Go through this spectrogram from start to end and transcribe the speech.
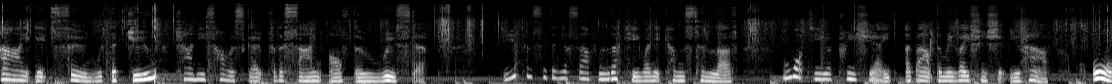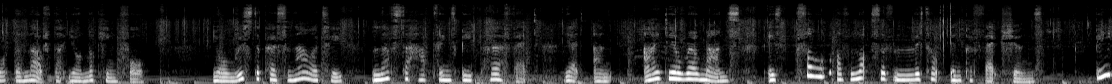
Hi, it's Foon with the June Chinese horoscope for the sign of the rooster. Do you consider yourself lucky when it comes to love? What do you appreciate about the relationship you have or the love that you're looking for? Your rooster personality loves to have things be perfect, yet an ideal romance is full of lots of little imperfections. Be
